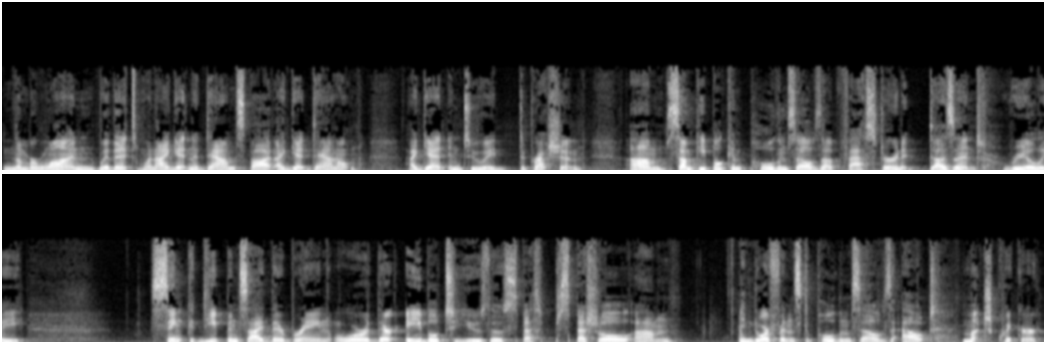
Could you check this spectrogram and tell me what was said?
number one with it, when I get in a down spot, I get down. I get into a depression. Um, some people can pull themselves up faster, and it doesn't really sink deep inside their brain, or they're able to use those spe- special um, endorphins to pull themselves out much quicker.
